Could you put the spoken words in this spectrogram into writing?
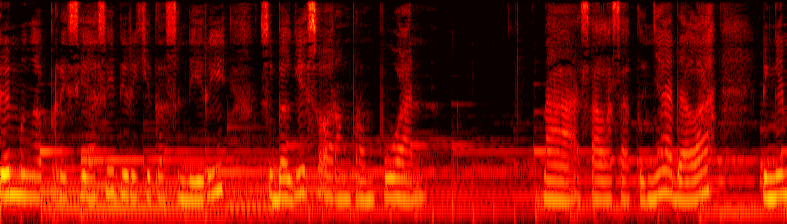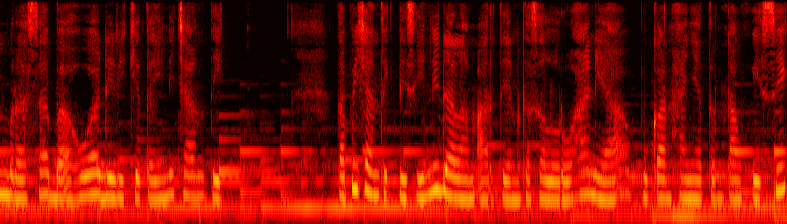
dan mengapresiasi diri kita sendiri sebagai seorang perempuan. Nah, salah satunya adalah dengan merasa bahwa diri kita ini cantik. Tapi cantik di sini dalam artian keseluruhan ya, bukan hanya tentang fisik,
